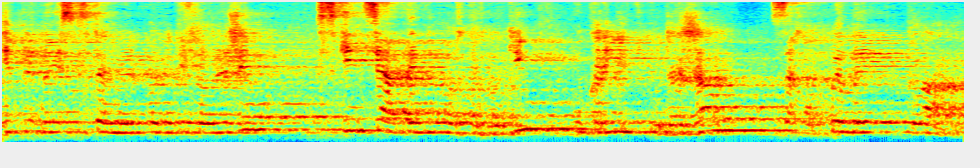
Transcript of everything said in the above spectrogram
гібридної системи політичного режиму, з кінця 90-х років українську державу захопили клани.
